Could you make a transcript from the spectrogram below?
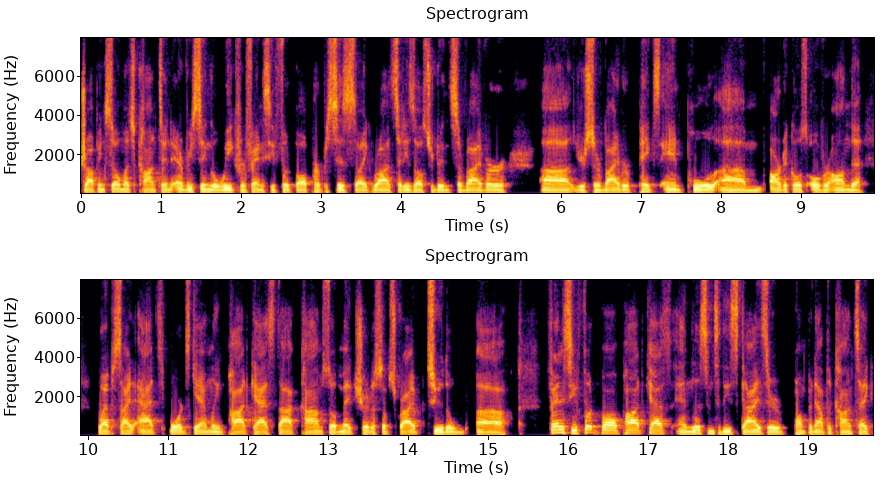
dropping so much content every single week for fantasy football purposes. Like Rod said, he's also doing Survivor, uh, your Survivor picks and pool um, articles over on the website at sportsgamblingpodcast.com. So make sure to subscribe to the uh, fantasy football podcast and listen to these guys. They're pumping out the content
